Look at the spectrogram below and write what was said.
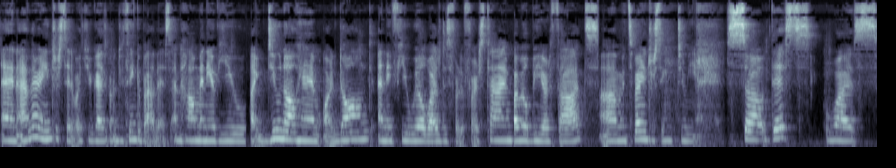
and i'm very interested what you guys are going to think about this and how many of you like do know him or don't and if you will watch this for the first time what will be your thoughts um it's very interesting to me so this was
